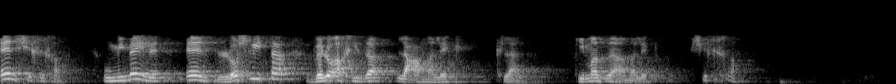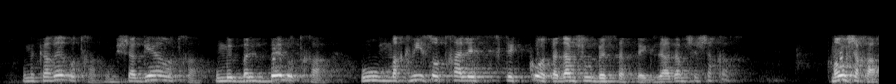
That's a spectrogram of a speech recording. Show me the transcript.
אין שכחה. וממילא אין לא שליטה ולא אחיזה לעמלק כלל. כי מה זה העמלק? שכחה. הוא מקרר אותך, הוא משגע אותך, הוא מבלבל אותך, הוא מכניס אותך לספקות. אדם שהוא בספק זה אדם ששכח. מה הוא שכח?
